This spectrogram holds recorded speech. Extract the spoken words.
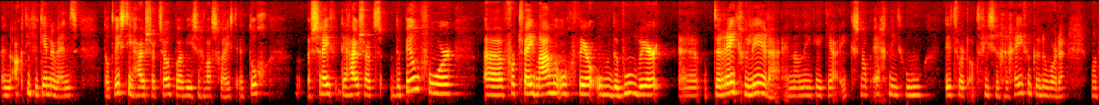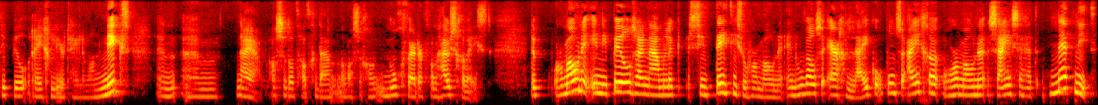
een actieve kinderwens. Dat wist die huisarts ook bij wie ze was geweest en toch schreef de huisarts de pil voor voor twee maanden ongeveer om de boel weer te reguleren. En dan denk ik, ja, ik snap echt niet hoe dit soort adviezen gegeven kunnen worden, want die pil reguleert helemaal niks. En um, nou ja, als ze dat had gedaan, dan was ze gewoon nog verder van huis geweest. De hormonen in die pil zijn namelijk synthetische hormonen. En hoewel ze erg lijken op onze eigen hormonen, zijn ze het net niet.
